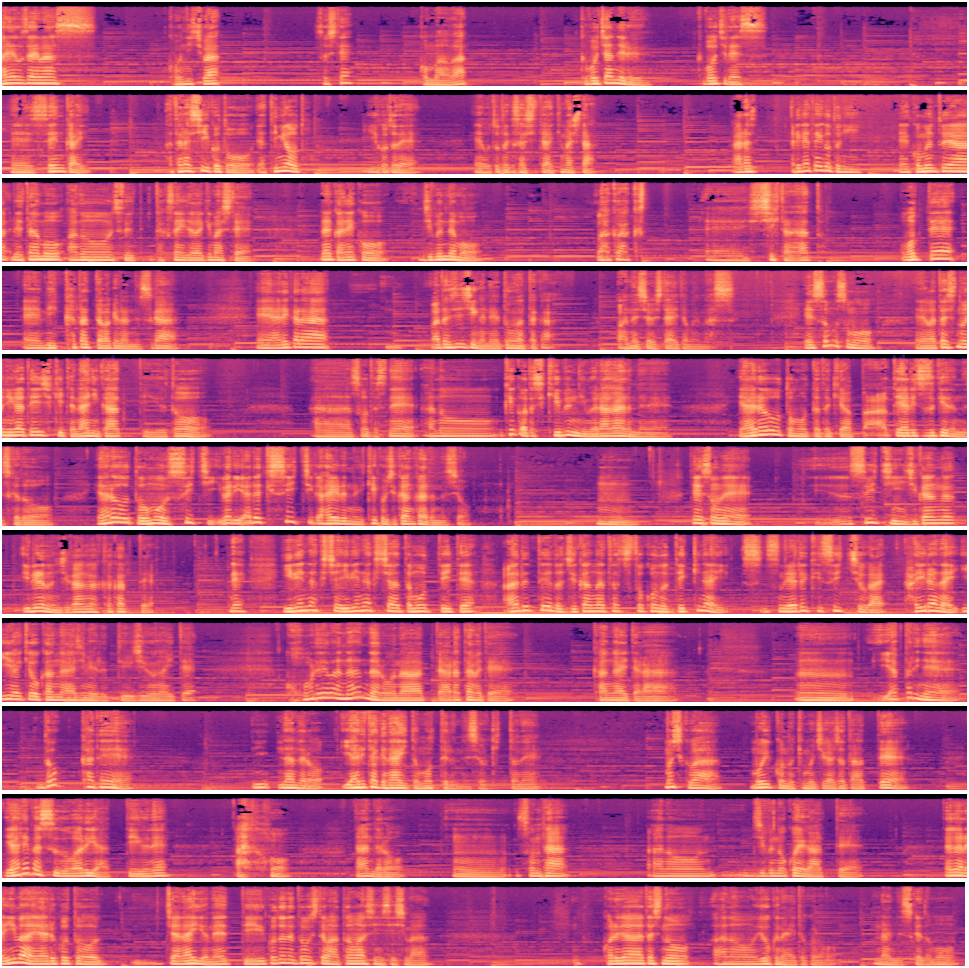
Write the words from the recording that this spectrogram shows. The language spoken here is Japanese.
はようございます。こんにちは。そして、こんばんは。久保チャンネル、久保内です。えー前回、新しいことをやってみようということで、えーお届けさせていただきました。あら、ありがたいことに、えーコメントやレターも、あのーちょっとたくさんいただきまして、なんかね、こう、自分でも、ワクワク、えーしてきたな、と思って、え3日経ったわけなんですが、えーあれから、私自身がね、どうなったか、お話をしたいと思います。えーそもそも、え私の苦手意識って何かっていうと、あそうですね、あの結構私気分にムラがあるんでね、やろうと思った時はバーッとやり続けるんですけど、やろうと思うスイッチ、いわゆるやる気スイッチが入るのに結構時間かかるんですよ。うん。で、そのね、スイッチに時間が、入れるのに時間がかかって、で、入れなくちゃ入れなくちゃと思っていて、ある程度時間が経つと今度できない、そのやる気スイッチが入らない言い訳を考え始めるっていう自分がいて、これは何だろうなって改めて考えたら、うん、やっぱりね、どっかで、んなんだろう、やりたくないと思ってるんですよ、きっとね。もしくは、もう一個の気持ちがちょっとあって、やればすぐ終わるやっていうね、あの、なんだろう、うん、そんな、あの、自分の声があって、だから今やることじゃないよねっていうことでどうしても後回しにしてしまう。これが私の、あの、良くないところなんですけども、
